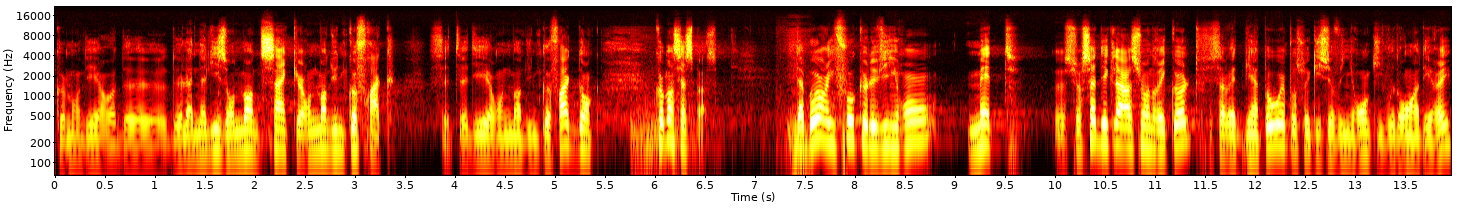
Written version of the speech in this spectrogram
comment de, l'analyse, on demande 5, on demande une COFRAC, c'est-à-dire on demande une COFRAC. Donc, comment ça se passe? D'abord, il faut que le vigneron mette euh, sur sa déclaration de récolte, ça va être bientôt, hein, pour ceux qui sont vignerons qui voudront adhérer,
